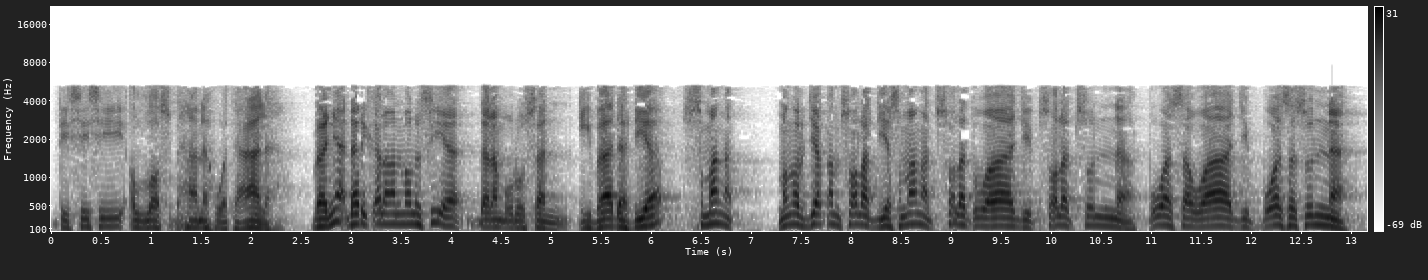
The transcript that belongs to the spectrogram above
di sisi Allah Subhanahu wa taala. Banyak dari kalangan manusia dalam urusan ibadah dia semangat. Mengerjakan solat dia semangat. Solat wajib solat sunnah puasa wajib puasa sunnah.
